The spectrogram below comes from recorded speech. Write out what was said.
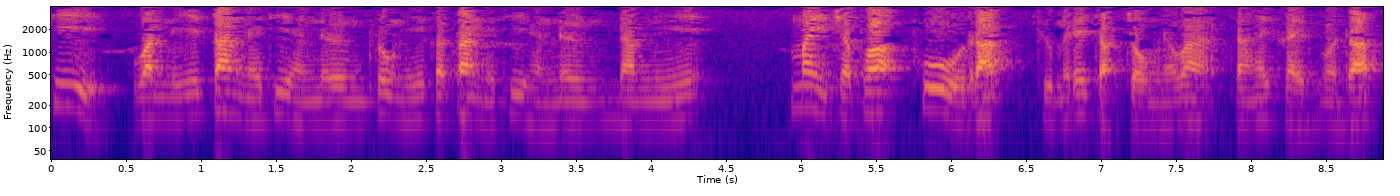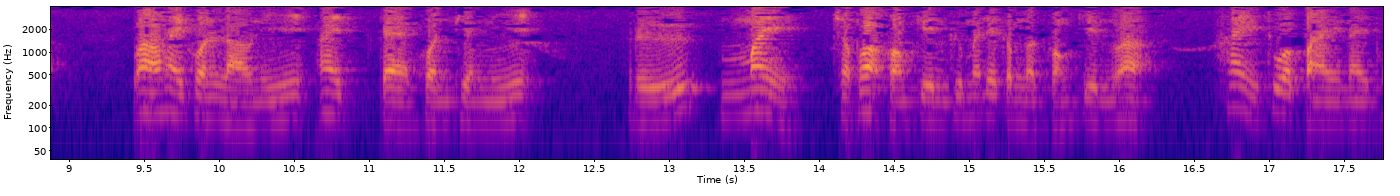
ที่วันนี้ตั้งในที่แห่งหนึ่ง พรุ่งนี้ก็ตั้งในที่แห่งหนึ่ง ดังนี้ ไม่เฉพาะผู้รับคือไม่ได้เจาะจงนะว่า จะให้ใครเป็นคนรับ ว่าให้คนเหล่านี้ให้แก่คนเพียงนี้ หรือไม่เฉพาะของกินคือไม่ได้กำหนดของกินว่าให้ทั่วไปในโภ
